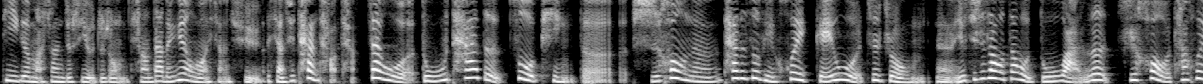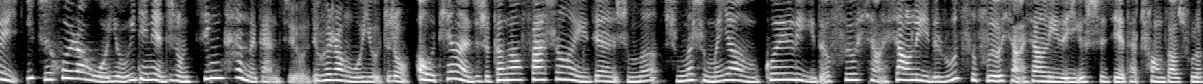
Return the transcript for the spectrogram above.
第一个马上就是有这种强大的愿望，想去想去探讨它。在我读他的作品的时候呢，他的作品会给我这种，嗯，尤其是在我在我读完了之后，他会一直会让我有一点点这种惊叹的感觉，就会让我有这种，哦天呐，就是刚刚发生了一件什么什么什么样瑰丽的、富有想象力的、如此富有想象力的一个世界，他创造出了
